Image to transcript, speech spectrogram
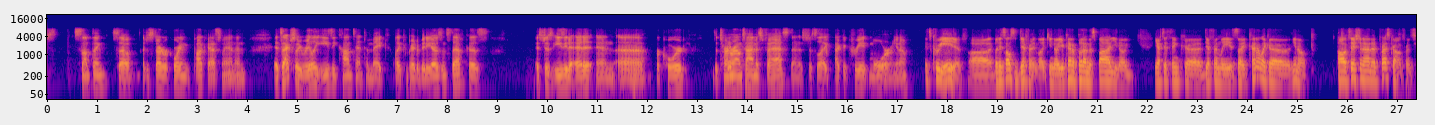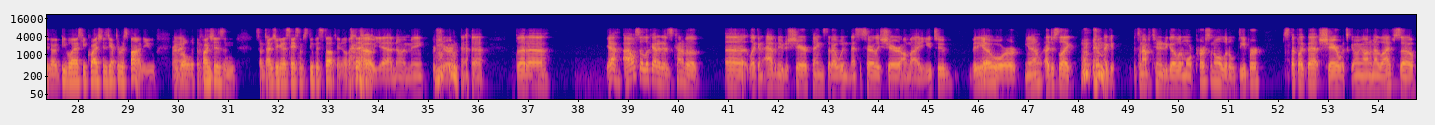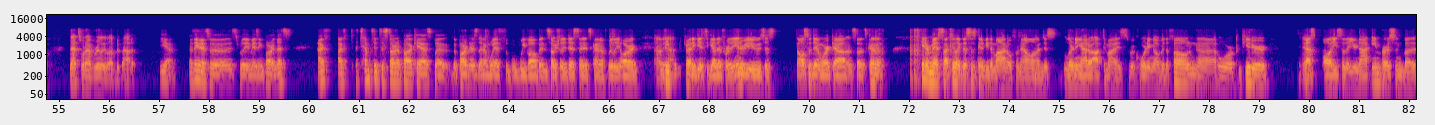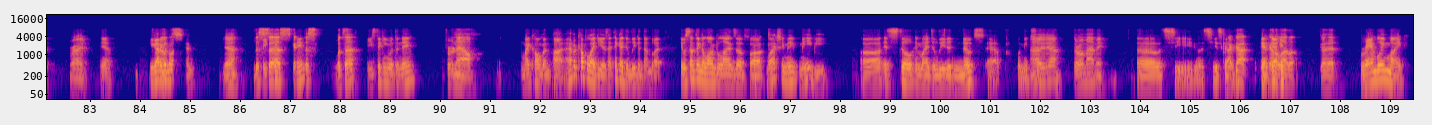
something so i just started recording podcasts man and it's actually really easy content to make like compared to videos and stuff because it's just easy to edit and uh, record the turnaround time is fast and it's just like i could create more you know It's creative, uh, but it's also different. Like you know, you're kind of put on the spot. You know, you have to think uh, differently. It's like kind of like a you know politician at a press conference. You know, people ask you questions, you have to respond. You, you roll with the punches, and sometimes you're gonna say some stupid stuff. You know. oh yeah knowing me for sure but uh yeah i also look at it as kind of a uh like an avenue to share things that i wouldn't necessarily share on my youtube video or you know i just like i get it's an opportunity to go a little more personal a little deeper stuff like that share what's going on in my life so that's what i've really loved about it Yeah, I think that's a it's really amazing part, and that's I've I've attempted to start a podcast, but the partners that I'm with, we've all been socially distant. It's kind of really hard. oh yeah. People try to get together for the interviews, just also didn't work out, and so it's kind of hit or miss. I feel like this is going to be the model from now on, just learning how to optimize recording over the phone uh, or computer, yeah. Best quality, so that you're not in person, but right. Yeah, you got a good one. yeah. This uh this what's that? Are you sticking with the name? For now Mike Hallman Pod. I have a couple ideas. I think I deleted them, but it was something along the lines of, uh, well, actually, may- maybe uh, it's still in my deleted notes app. Let me check. oh yeah throw them at me Uh, let's see. Let's see. It's got. I got I got yeah, a lot of. Go ahead, Rambling Mike.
